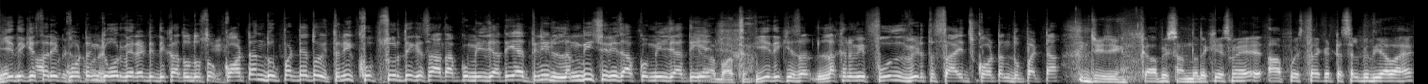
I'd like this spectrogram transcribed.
ये देखिए सर एक कॉटन की और वेरायटी दिखाता हूँ दोस्तों। कॉटन दुपट्टे तो इतनी खूबसूरती के साथ आपको मिल जाती है इतनी लंबी सीरीज़ आपको मिल जाती है। ये देखिए सर लखनवी full width size cotton dupatta. जी जी। काफ़ी शानदार देखिए इसमें आपको इस तरह का टसल भी दिया हुआ है।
